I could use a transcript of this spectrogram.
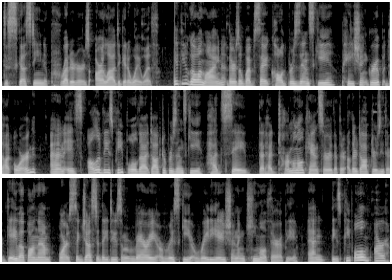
disgusting predators are allowed to get away with. If you go online, there's a website called burzynskipatientgroup.org, and it's all of these people that Dr. Burzynski had saved that had terminal cancer that their other doctors either gave up on them or suggested they do some very risky radiation and chemotherapy. And these people are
